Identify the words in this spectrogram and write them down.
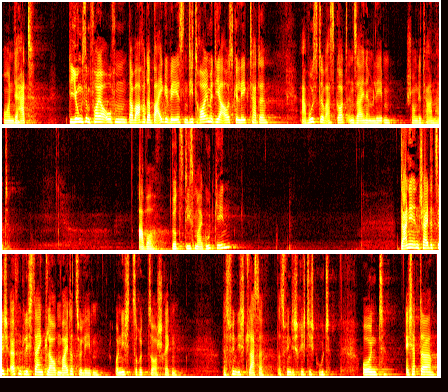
Und er hat die Jungs im Feuerofen, da war er dabei gewesen, die Träume, die er ausgelegt hatte. Er wusste, was Gott in seinem Leben schon getan hat. Aber wird es diesmal gut gehen? Daniel entscheidet sich öffentlich, seinen Glauben weiterzuleben und nicht zurückzuerschrecken. Das finde ich klasse. Das finde ich richtig gut. Und ich habe da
